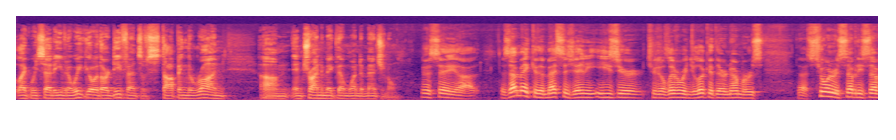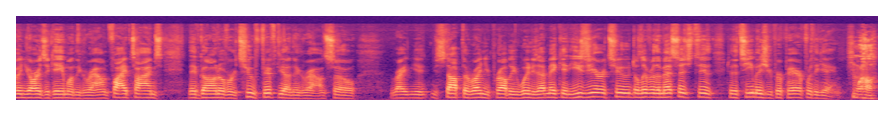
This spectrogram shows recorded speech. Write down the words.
like we said even a week ago with our defense of stopping the run um, and trying to make them one dimensional. I'm going to say, uh, does that make the message any easier to deliver when you look at their numbers? That's 277 yards a game on the ground. Five times they've gone over 250 on the ground. So right? You, you stop the run, you probably win. Does that make it easier to deliver the message to, to the team as you prepare for the game? Well,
